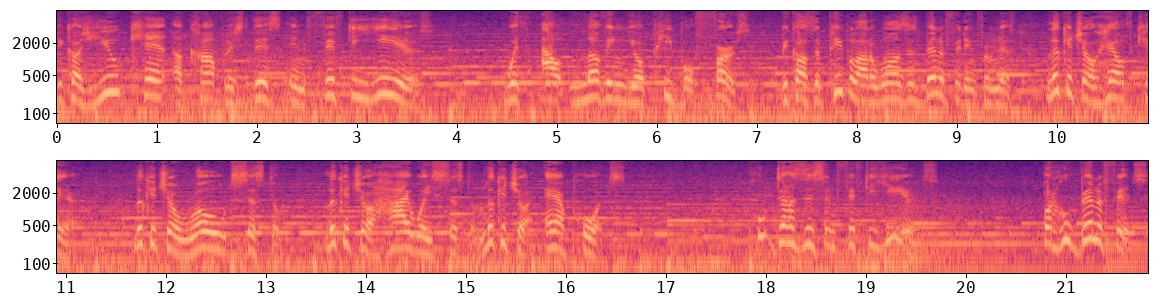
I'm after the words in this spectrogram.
because you can't accomplish this in 50 years without loving your people first because the people are the ones that's benefiting from this. Look at your health care. Look at your road system. Look at your highway system. Look at your airports. Who does this in 50 years? But who benefits?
